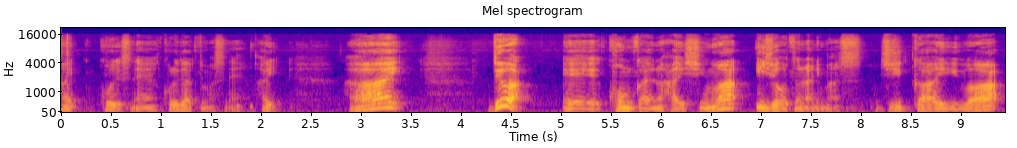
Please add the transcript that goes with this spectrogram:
はい、こうですね。これで合ってますね。はい。はい。では、えー今回の配信は以上となります。次回は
